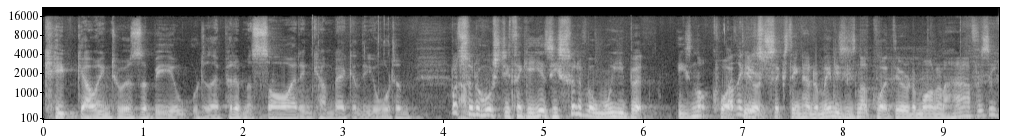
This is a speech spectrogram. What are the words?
keep going to Isabel or do they put him aside and come back in the autumn? What um, sort of horse do you think he is? He's sort of a wee bit he's not quite there at 1600 metres. He's not quite there at a mile and a half, is he?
